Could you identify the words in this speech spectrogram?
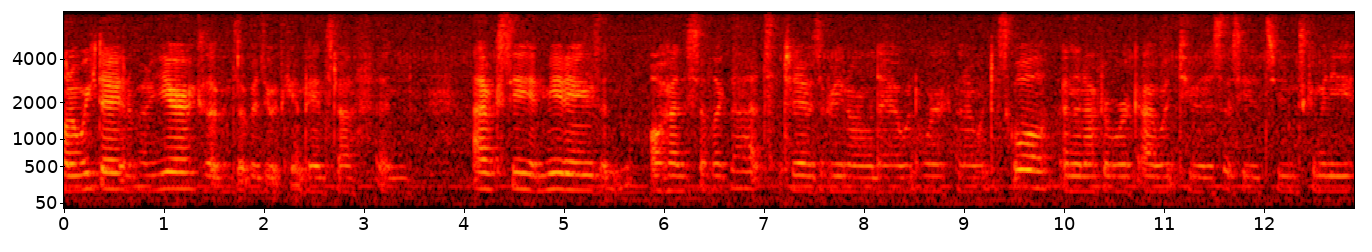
on a weekday in about a year because I've been so busy with campaign stuff and advocacy and meetings and all kinds of stuff like that. Today was a pretty normal day. I went to work, then school, and then after work I went to an Associated Students Committee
